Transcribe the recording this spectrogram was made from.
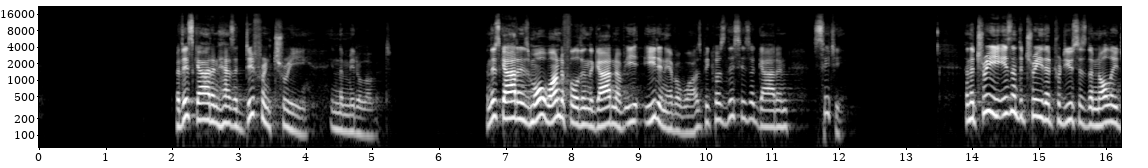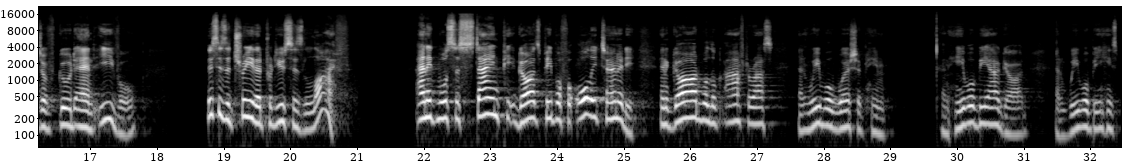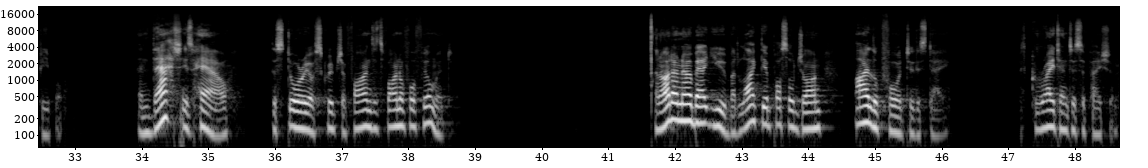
But this garden has a different tree in the middle of it. And this garden is more wonderful than the Garden of Eden ever was because this is a garden city. And the tree isn't the tree that produces the knowledge of good and evil. This is a tree that produces life. And it will sustain God's people for all eternity. And God will look after us and we will worship Him. And He will be our God and we will be His people. And that is how the story of Scripture finds its final fulfillment. And I don't know about you, but like the Apostle John, I look forward to this day with great anticipation.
